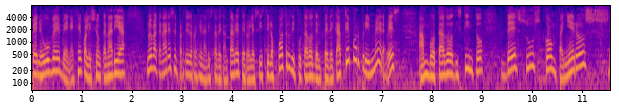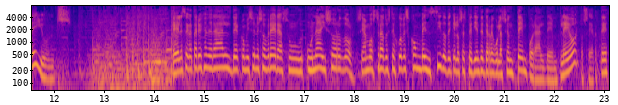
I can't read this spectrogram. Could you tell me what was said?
PNV, BNG, Coalición Canaria, Nueva Canarias, el Partido Regionalista de Cantabria, Teruel Existe y los cuatro diputados del PDCAT que por primera vez han votado distinto de sus compañeros de Junts. El secretario general de Comisiones Obreras, Unai Sordo, se ha mostrado este jueves convencido de que los expedientes de regulación temporal de empleo, los ERTE,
